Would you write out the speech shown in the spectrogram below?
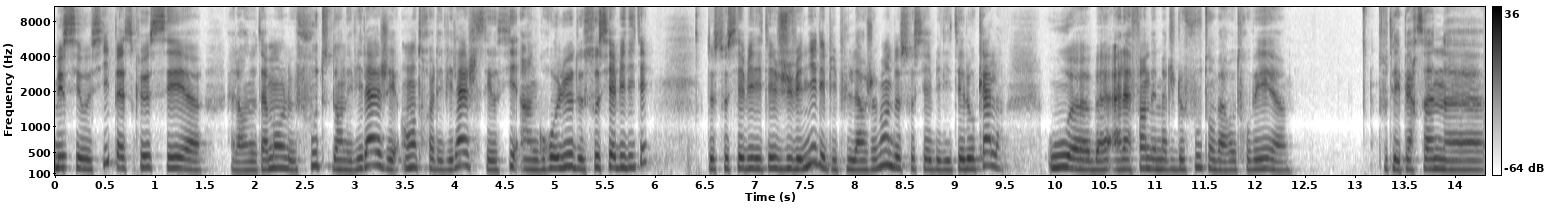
mais c'est aussi parce que c'est, euh, alors notamment le foot dans les villages et entre les villages, c'est aussi un gros lieu de sociabilité, de sociabilité juvénile et puis plus largement de sociabilité locale, où bah, à la fin des matchs de foot, on va retrouver toutes les personnes euh,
